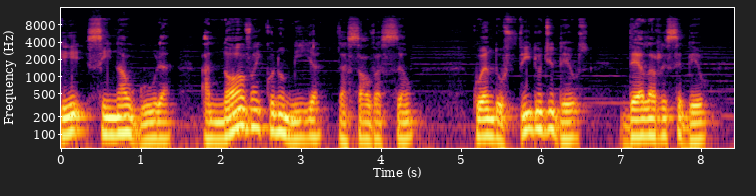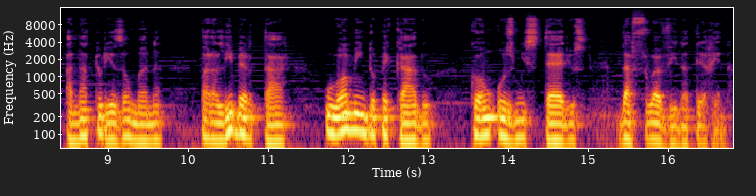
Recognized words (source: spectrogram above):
e se inaugura a nova economia da salvação, quando o Filho de Deus dela recebeu a natureza humana para libertar o homem do pecado com os mistérios da sua vida terrena.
